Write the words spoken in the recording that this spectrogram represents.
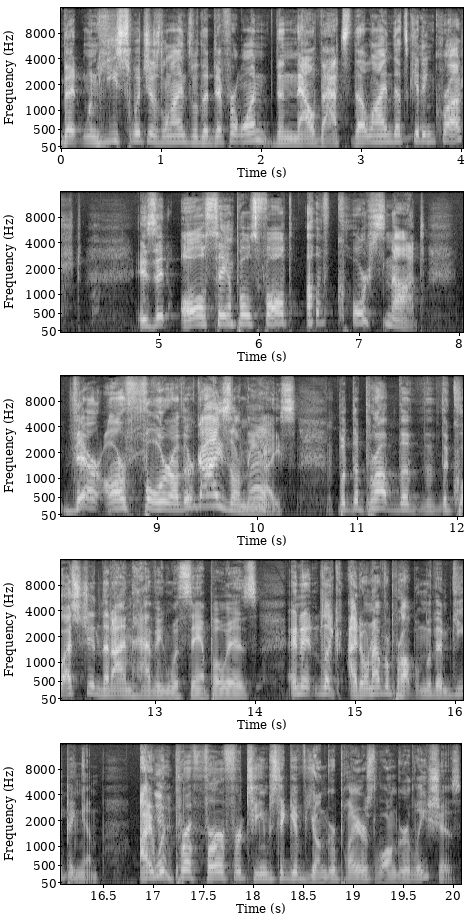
That when he switches lines with a different one, then now that's the line that's getting crushed. Is it all Sampo's fault? Of course not. There are four other guys on the Right. ice. But the prob the, the the question that I'm having with Sampo is, and it like I don't have a problem with them keeping him. I would prefer for teams to give younger players longer leashes.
